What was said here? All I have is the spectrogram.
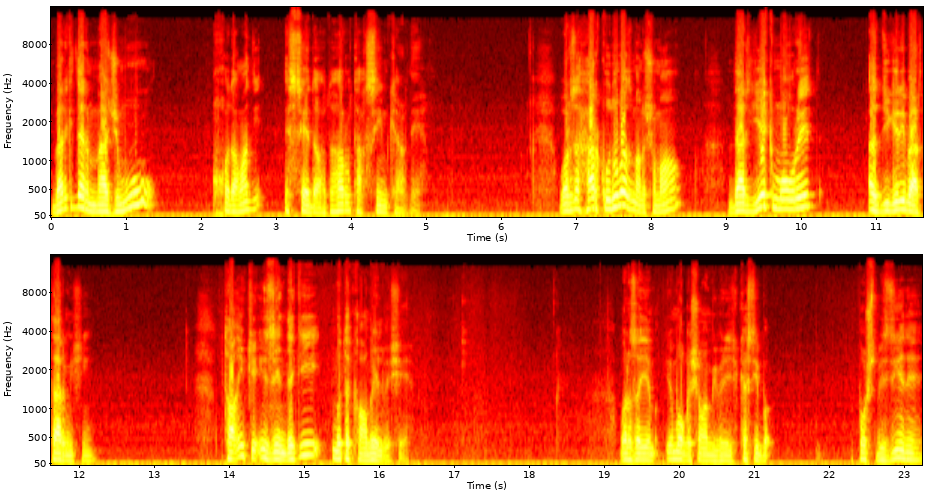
برای که در مجموع خداوند استعدادها رو تقسیم کرده. ورزه هر کدوم از من و شما در یک مورد از دیگری برتر میشیم تا اینکه این زندگی متکامل بشه. ورزا یه موقع شما می‌بینید کسی با پشت به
